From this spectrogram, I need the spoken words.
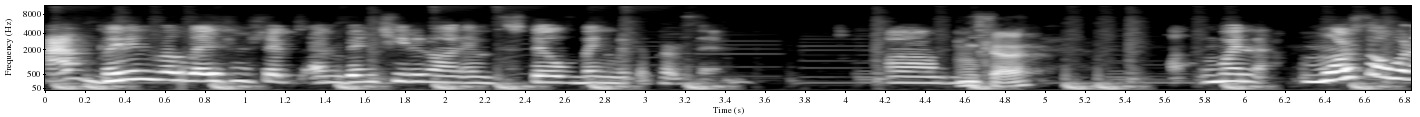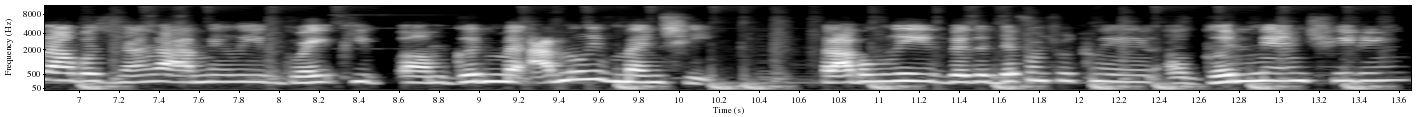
I've been in relationships and been cheated on and still been with the person. Um, okay. When more so when I was younger, I believe great people, um, good men. I believe men cheat, but I believe there's a difference between a good man cheating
